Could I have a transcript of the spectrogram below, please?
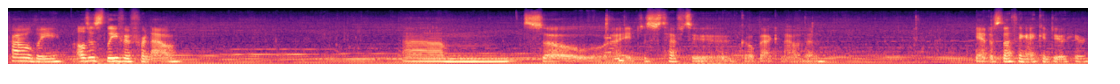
Probably. I'll just leave it for now. Um, so I just have to go back now then. Yeah, there's nothing I can do here.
